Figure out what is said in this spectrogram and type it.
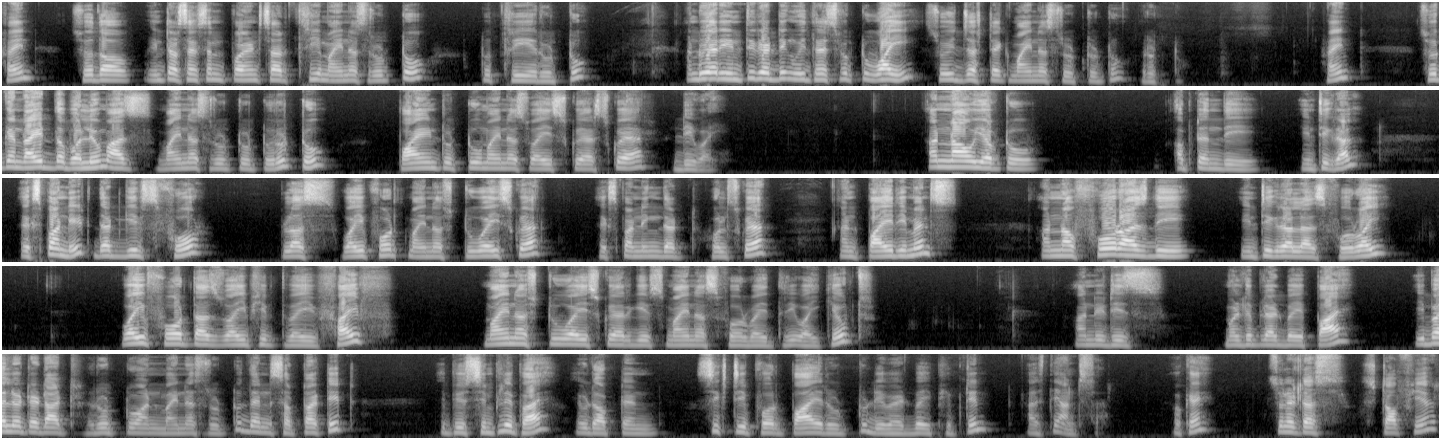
fine. So, the intersection points are 3 minus root 2 to 3 root 2 and we are integrating with respect to y. So, we just take minus root 2 to root 2 fine. So, we can write the volume as minus root 2 to root 2 pi into 2 minus y square square dy. And now, you have to obtain the integral expand it that gives 4 plus y fourth minus 2 y square expanding that whole square and pi remains and now 4 as the integral as 4 y fourth as y fifth by 5 minus 2 y square gives minus 4 by 3 y cubed and it is multiplied by pi evaluated at root 2 and minus root 2 then subtract it. If you simplify you would obtain 64 pi root 2 divided by 15 as the answer. Okay. So, let us stop here.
